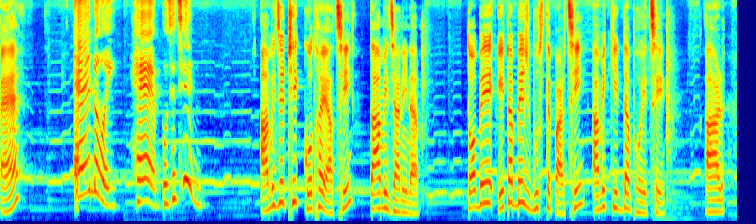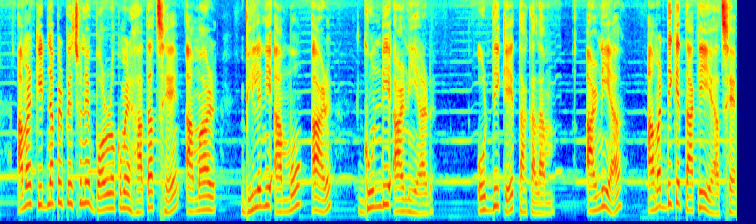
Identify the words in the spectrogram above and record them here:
অ্যাঁ? এ নয়। হ্যাঁ বুঝেছেন? আমি যে ঠিক কোথায় আছি তা আমি জানি না। তবে এটা বেশ বুঝতে পারছি আমি কিডন্যাপ হয়েছি। আর আমার কিডন্যাপের পেছনে বড় রকমের হাত আছে আমার ভিলেনি আম্মু আর গুন্ডি আর্নিয়ার। ওর দিকে তাকালাম। আর্নিয়া আমার দিকে তাকিয়ে আছে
